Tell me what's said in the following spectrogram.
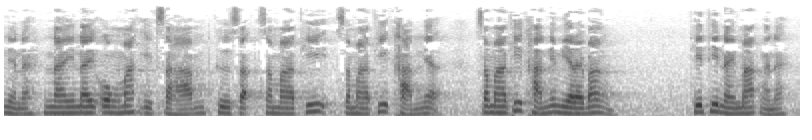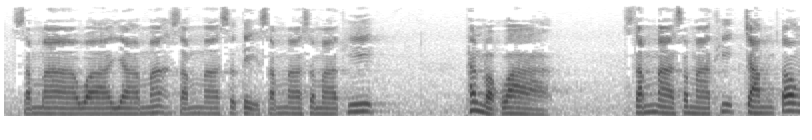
เนี่ยนะในในองค์มรรคอีกสามคือสสมาธิสมาธิขันเนี่ยสมาธิขันนี่มีอะไรบ้าง ที่ที่ในมรรคนะ สัมมาวายามะ สัมมาสติ สัมมาสมาธิ ท่านบอกว่าสัมมาสมาธิจำต้อง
